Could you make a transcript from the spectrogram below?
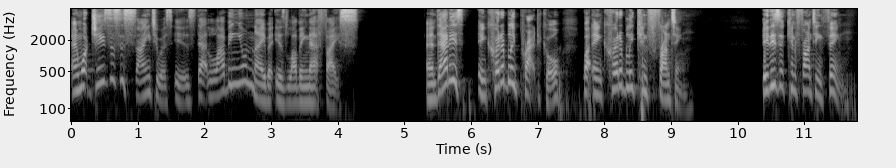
And what Jesus is saying to us is that loving your neighbor is loving that face. And that is incredibly practical, but incredibly confronting. It is a confronting thing.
